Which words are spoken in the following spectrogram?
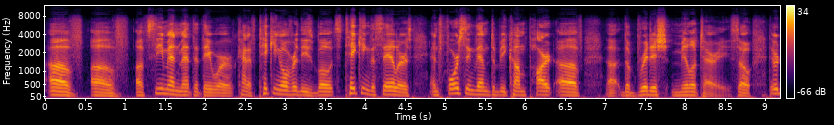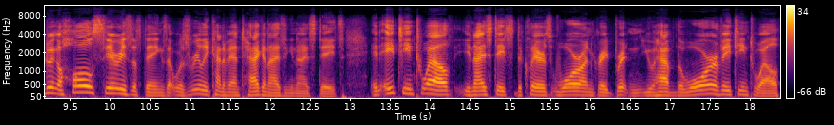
of of of seamen meant that they were kind of taking over these boats, taking the sailors, and forcing them to become part of uh, the British military. So they were doing a whole series of things that was really kind of antagonizing the United States. In 1812, the United States declares war on Great Britain. You have the War of 1812.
